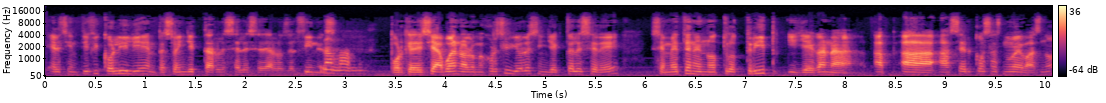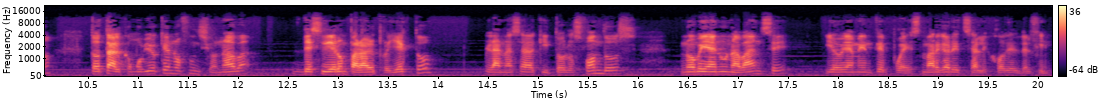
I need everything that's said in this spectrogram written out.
el científico Lily empezó a inyectarles LSD a los delfines. Porque decía, bueno, a lo mejor si yo les inyecto LSD, se meten en otro trip y llegan a, a hacer cosas nuevas, ¿no? Total, como vio que no funcionaba, decidieron parar el proyecto, la NASA quitó los fondos, no veían un avance y obviamente pues Margaret se alejó del delfín.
